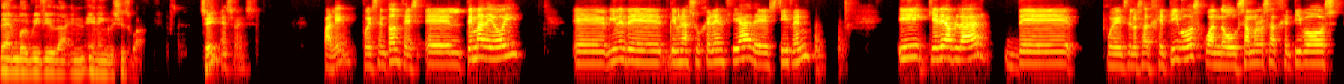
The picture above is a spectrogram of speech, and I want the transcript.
then we'll review that in, in English as well. See? Eso es. Vale, pues entonces, el tema de hoy eh, viene de, una sugerencia de Stephen y quiere hablar de, pues, de los adjetivos cuando usamos los adjetivos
